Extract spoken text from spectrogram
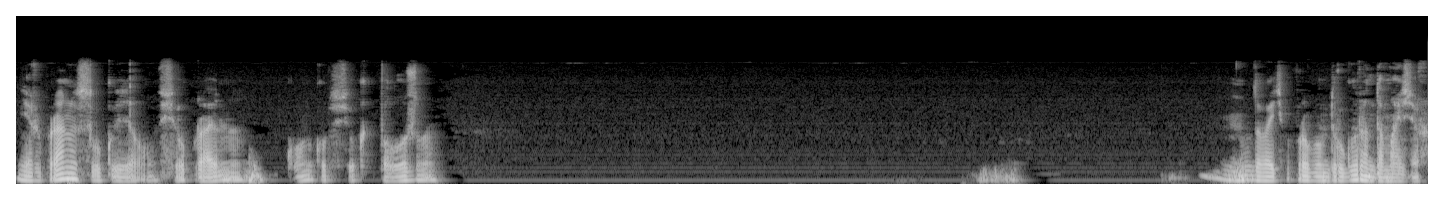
Я же правильную ссылку взял. Все правильно. Конкурс, все как положено. Ну, давайте попробуем другой рандомайзер.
